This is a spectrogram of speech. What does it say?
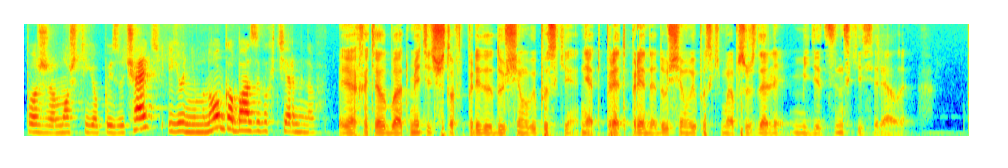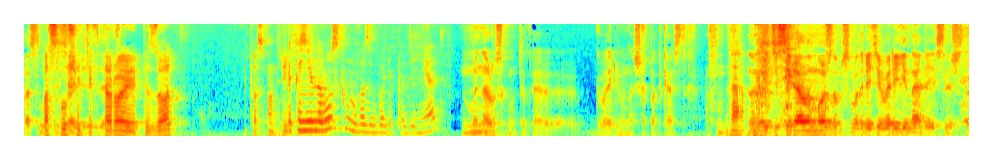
Тоже можете ее поизучать. Ее немного базовых терминов. Я хотел бы отметить, что в предыдущем выпуске, нет, пред предыдущем выпуске мы обсуждали медицинские сериалы. Послушайте, Послушайте второй эпизод и посмотрите. Так они сериал. на русском у вас были, поди, нет? Мы на русском только говорим в наших подкастах. Да. Но эти сериалы можно посмотреть и в оригинале, если что.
